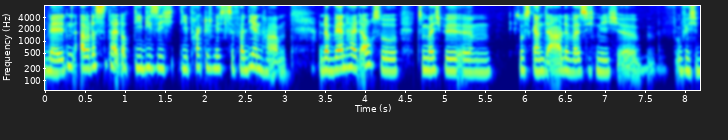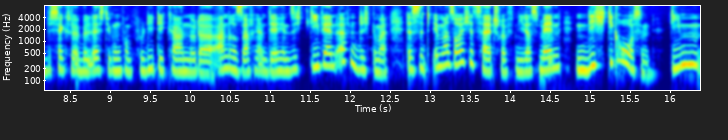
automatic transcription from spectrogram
melden, aber das sind halt auch die, die sich, die praktisch nichts zu verlieren haben. Und da werden halt auch so, zum Beispiel, ähm, so Skandale, weiß ich nicht, äh, irgendwelche sexuelle Belästigung von Politikern oder andere Sachen in der Hinsicht, die werden öffentlich gemacht. Das sind immer solche Zeitschriften, die das melden, nicht die großen. Die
